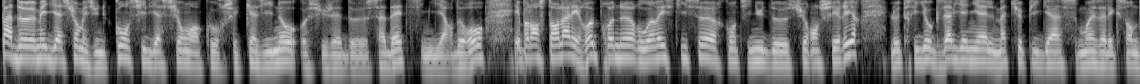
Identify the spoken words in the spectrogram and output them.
Pas de médiation mais une conciliation en cours chez Casino au sujet de sa dette, 6 milliards d'euros. Et pendant ce temps-là, les repreneurs ou investisseurs continuent de surenchérir. Le trio Xavier Niel, Mathieu Pigas, Moise Alexandre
